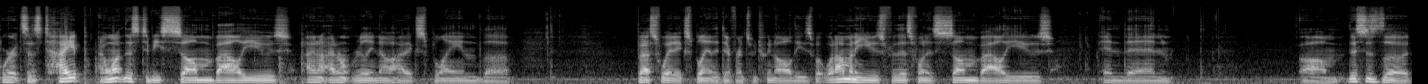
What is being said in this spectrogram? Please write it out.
where it says type, I want this to be sum values. I don't, I don't really know how to explain the best way to explain the difference between all these, but what I'm going to use for this one is sum values, and then um, this is the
